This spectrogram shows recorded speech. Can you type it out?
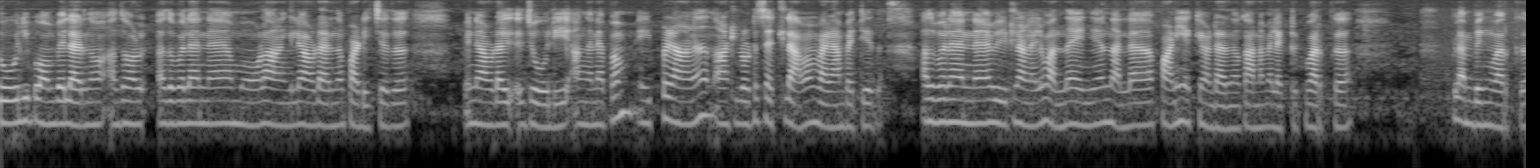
ജോലി ബോംബെയിലായിരുന്നു. അതോ അതുപോലെ തന്നെ മോളാണെങ്കിലും അവിടെ ആയിരുന്നു പഠിച്ചത്. പിന്നെ അവിടെ ജോലി അങ്ങനെ അപ്പം ഇപ്പോഴാണ് നാട്ടിലോട്ട് സെറ്റിൽ ആവാൻ വരാൻ പറ്റിയത്. അതുപോലെ തന്നെ വീട്ടിലാണെങ്കിലും വന്നു കഴിഞ്ഞ് നല്ല പണിയൊക്കെ ഉണ്ടായിരുന്നു. കാരണം ഇലക്ട്രിക് വർക്ക് പ്ലംബിംഗ് വർക്ക്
